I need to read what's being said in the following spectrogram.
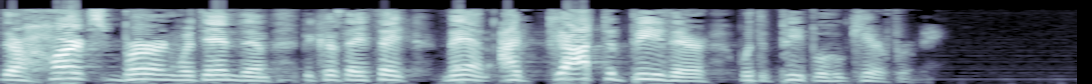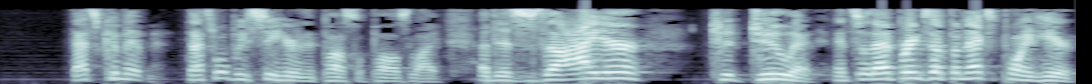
their hearts burn within them because they think, man, I've got to be there with the people who care for me. That's commitment. That's what we see here in the Apostle Paul's life. A desire to do it. And so that brings up the next point here.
